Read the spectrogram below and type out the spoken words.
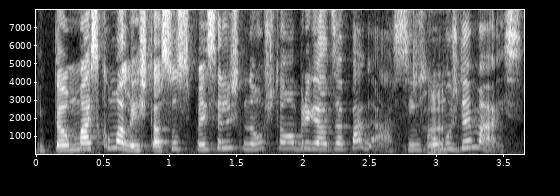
Então, mas como a lei está suspensa, eles não estão obrigados a pagar, assim certo. como os demais.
